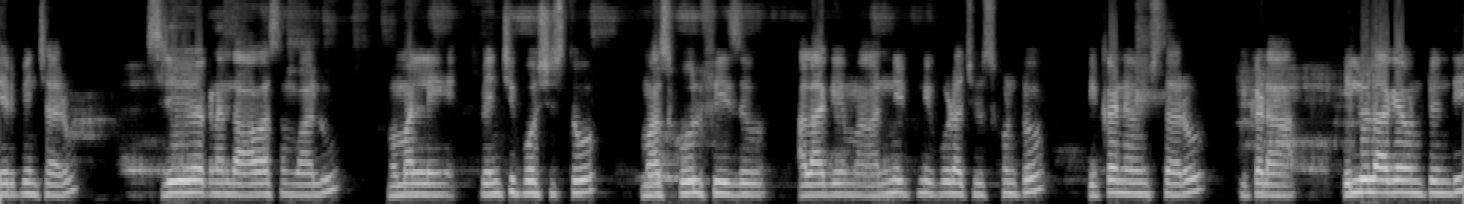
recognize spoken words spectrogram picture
చేర్పించారు. శ్రీ వివేకానంద ఆవాసం వాళ్ళు మమ్మల్ని పెంచి పోషిస్తూ మా స్కూల్ ఫీజు అలాగే మా అన్నిటిని కూడా చూసుకుంటూ ఇక్కడనే ఉంచుతారు. ఇక్కడ ఇల్లు లాగే ఉంటుంది.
